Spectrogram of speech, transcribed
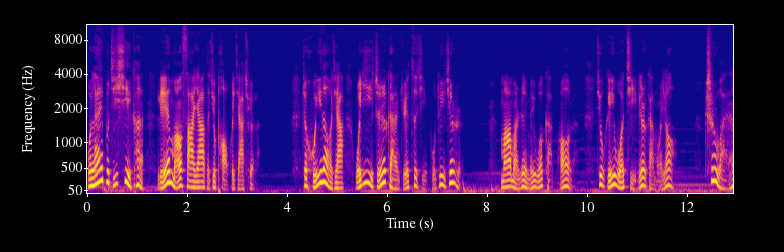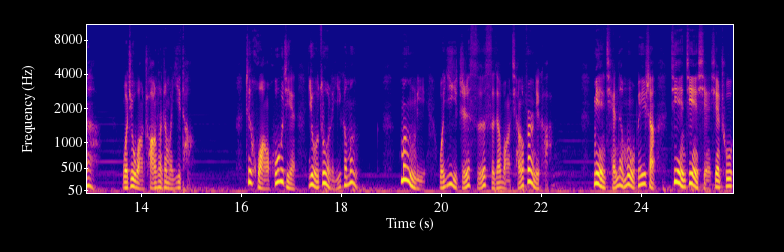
我来不及细看，连忙撒丫子就跑回家去了。这回到家，我一直感觉自己不对劲儿。妈妈认为我感冒了，就给我几粒感冒药。吃完啊，我就往床上这么一躺。这恍惚间又做了一个梦，梦里我一直死死地往墙缝里卡，面前的墓碑上渐渐显现出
